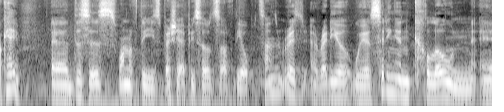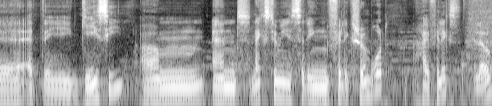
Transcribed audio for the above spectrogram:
Okay, uh, this is one of the special episodes of the Open Science uh, Radio. We're sitting in Cologne uh, at the GESI, um, and next to me is sitting Felix Schönbrodt. Hi, Felix. Hello.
